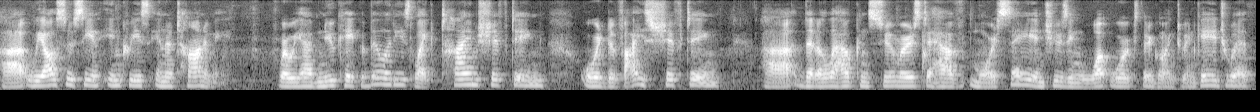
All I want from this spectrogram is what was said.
uh, we also see an increase in autonomy, where we have new capabilities like time shifting or device shifting uh, that allow consumers to have more say in choosing what works they're going to engage with,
